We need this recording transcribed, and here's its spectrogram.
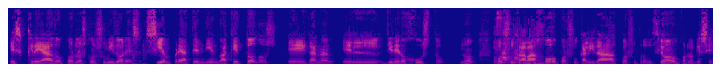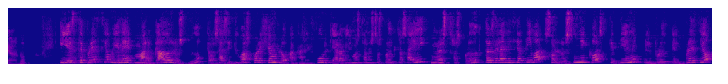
es creado por los consumidores siempre atendiendo a que todos eh, ganan el dinero justo, ¿no? Por su trabajo, por su calidad, por su producción, por lo que sea, ¿no? Y este precio viene marcado en los productos. O sea, si tú vas, por ejemplo, a Carrefour, que ahora mismo están nuestros productos ahí, nuestros productos de la iniciativa son los únicos que tienen el, el precio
